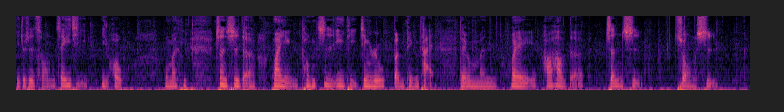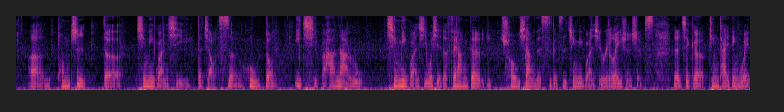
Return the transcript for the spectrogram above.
也就是从这一集以后，我们 正式的欢迎同志议题进入本平台。对，我们会好好的正视、重视，呃，同志的亲密关系的角色互动，一起把它纳入。亲密关系，我写的非常的抽象的四个字“亲密关系 ”（relationships） 的这个平台定位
